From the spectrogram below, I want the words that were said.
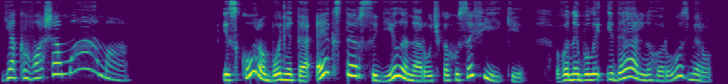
як ваша мама. І скоро Боні та Екстер сиділи на ручках у Софійки. Вони були ідеального розміру,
